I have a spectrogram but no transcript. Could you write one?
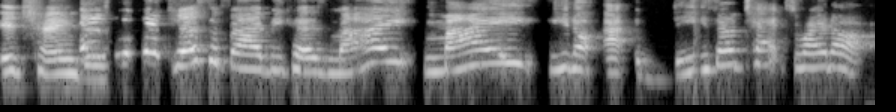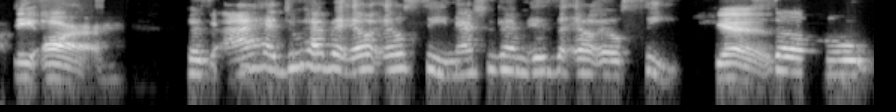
it changes. And you get justified because my my you know I, these are tax write offs. They are because I had do have an LLC. Naturally Glam is the LLC. Yes. So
